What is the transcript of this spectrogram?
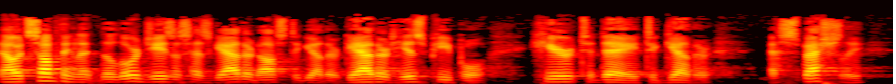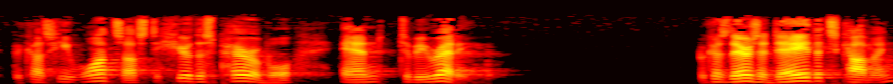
Now, it's something that the Lord Jesus has gathered us together, gathered His people here today together, especially because He wants us to hear this parable and to be ready. Because there's a day that's coming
